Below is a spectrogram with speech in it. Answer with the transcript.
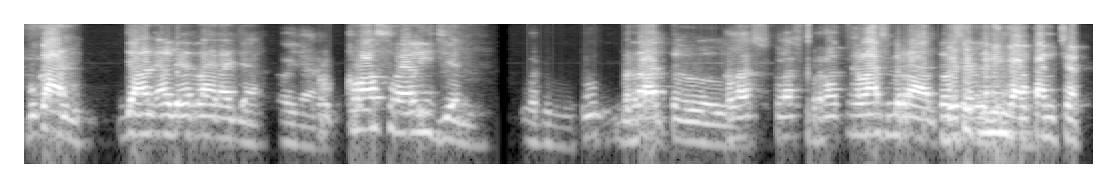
bukan, jangan LDR lahir aja. Oh iya. Cross religion. Waduh, itu Berat tuh. Kelas kelas berat. Kelas berat. religion. meninggalkan chat.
